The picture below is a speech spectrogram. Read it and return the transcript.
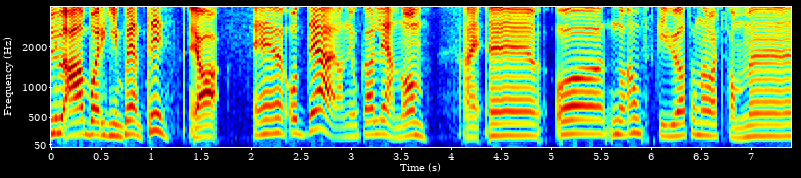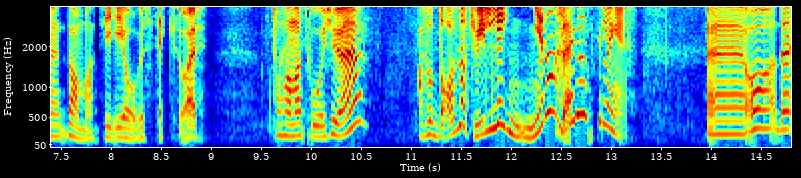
Du er bare keen på jenter. Ja, eh, og det er han jo ikke alene om. Eh, og nå, han skriver jo at han har vært sammen med dama si i over seks år. Og han er 22. Altså, da snakker vi lenge, da. Det er ganske lenge. Eh, og det,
